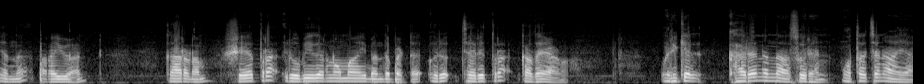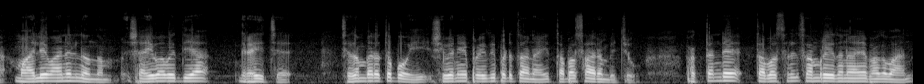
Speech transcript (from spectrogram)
എന്ന് പറയുവാൻ കാരണം ക്ഷേത്ര രൂപീകരണവുമായി ബന്ധപ്പെട്ട് ഒരു ചരിത്ര കഥയാണ്. ഒരിക്കൽ ഖരൻ എന്ന അസുരൻ മുത്തച്ഛനായ മാല്യവാനിൽ നിന്നും ശൈവവിദ്യ ഗ്രഹിച്ച് ചിദംബരത്ത് പോയി ശിവനെ പ്രീതിപ്പെടുത്താനായി തപസ് ആരംഭിച്ചു. ഭക്തന്റെ തപസ്സിൽ സംപ്രീതനായ ഭഗവാൻ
